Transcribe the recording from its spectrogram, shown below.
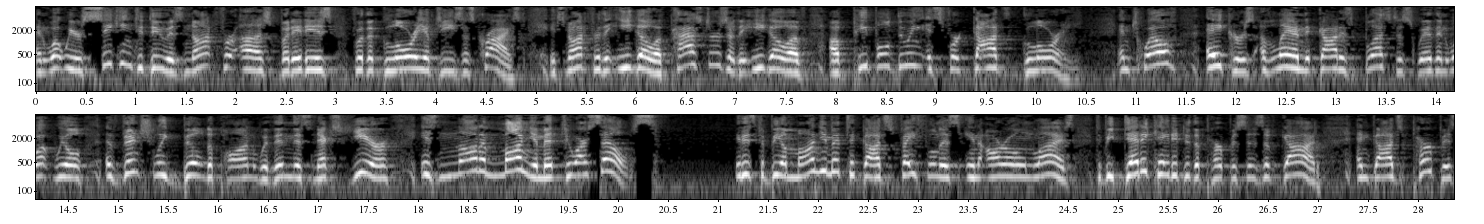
And what we are seeking to do is not for us, but it is for the glory of Jesus Christ. It's not for the ego of pastors or the ego of, of people doing it's for God's glory and 12 acres of land that God has blessed us with and what we'll eventually build upon within this next year is not a monument to ourselves. It is to be a monument to God's faithfulness in our own lives, to be dedicated to the purposes of God. And God's purpose,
